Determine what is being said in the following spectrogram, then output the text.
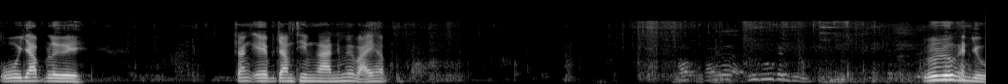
โอ้ยับเลยช่างเอประจำทีมงานนี่ไม่ไหวครับเขาเขาก็รู้ๆกันอยู่รู้ๆกันอยู่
